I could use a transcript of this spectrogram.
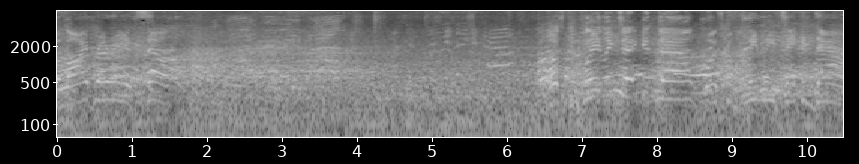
the library itself. Was completely taken down. was completely taken down.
